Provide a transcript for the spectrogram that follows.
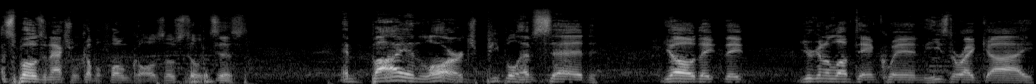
I suppose an actual couple phone calls, those still exist. And by and large, people have said, "Yo, they they, you're gonna love Dan Quinn. He's the right guy.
